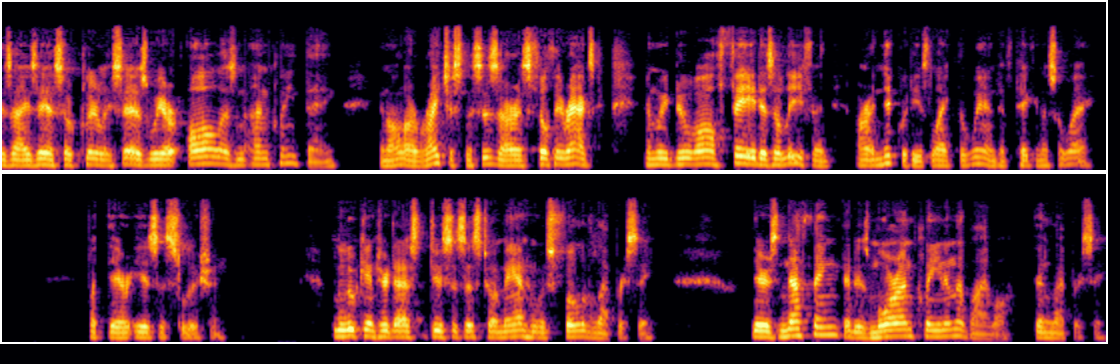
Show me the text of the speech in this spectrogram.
As Isaiah so clearly says, we are all as an unclean thing, and all our righteousnesses are as filthy rags. And we do all fade as a leaf, and our iniquities, like the wind, have taken us away. But there is a solution. Luke introduces us to a man who was full of leprosy. There's nothing that is more unclean in the Bible than leprosy.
